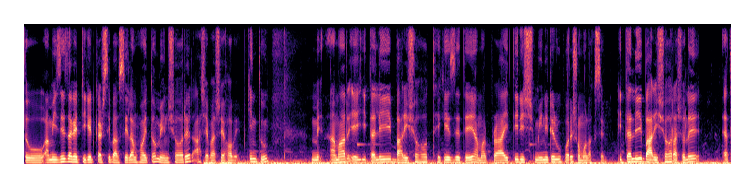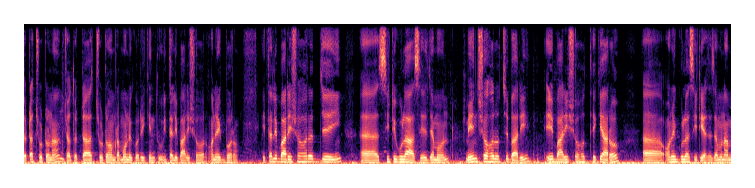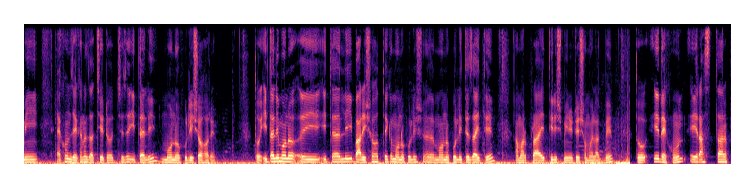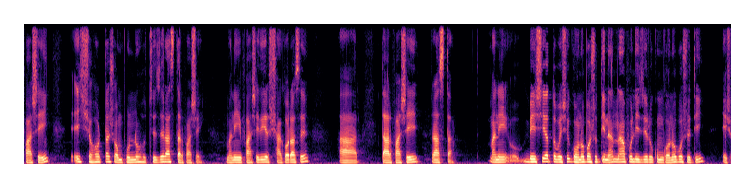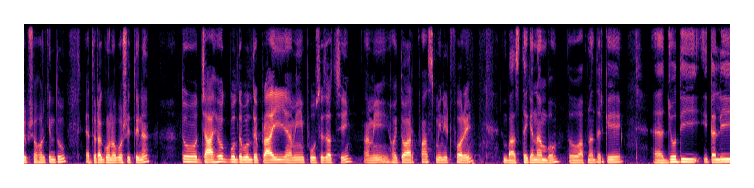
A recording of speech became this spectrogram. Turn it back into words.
তো আমি যে জায়গায় টিকিট কাটছি ভাবছিলাম হয়তো মেন শহরের আশেপাশে হবে। কিন্তু আমার এই ইতালি বাড়ি শহর থেকে যেতে আমার প্রায় তিরিশ মিনিটের উপরে সময় লাগছে। ইতালি বাড়ি শহর আসলে এতটা ছোট না, যতটা ছোট আমরা মনে করি, কিন্তু ইতালি বাড়ি শহর অনেক বড়। ইতালি বাড়ি শহরের যেই সিটিগুলো আছে, যেমন মেন শহর হচ্ছে বাড়ি এই বাড়ি শহর থেকে আরও অনেকগুলা সিটি আছে। যেমন আমি এখন যেখানে যাচ্ছি, এটা হচ্ছে যে ইতালি মনোপুলি শহরে। তো ইতালি মনো, এই ইতালি বাড়ি শহর থেকে মনোপলি মনোপলিতে যাইতে আমার প্রায় তিরিশ মিনিটের সময় লাগবে। তো এ দেখুন, এই রাস্তার পাশেই, এই শহরটা সম্পূর্ণ হচ্ছে যে রাস্তার পাশে মানে পাশে দিয়ে সাগর আছে আর তার পাশেই রাস্তা। মানে বেশি এত বেশি গণবসতি না নাপলি যেরকম গণবসতি এসব শহর কিন্তু এতটা গণবসতি না। তো যাই হোক বলতে বলতে প্রায় আমি পৌঁছে যাচ্ছি। আমি হয়তো আর পাঁচ মিনিট পরে বাস থেকে নামবো। তো আপনাদেরকে যদি ইতালি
